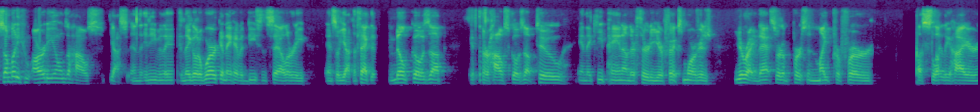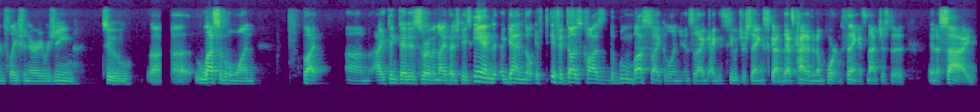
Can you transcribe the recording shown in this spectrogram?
somebody who already owns a house, yes, and, and even they and they go to work and they have a decent salary, and so yeah, the fact that milk goes up, if their house goes up too, and they keep paying on their thirty-year fixed mortgage, you're right. That sort of person might prefer a slightly higher inflationary regime to uh, uh, less of a one but um, I think that is sort of a knife edge case. And again, though, if if it does cause the boom bust cycle, and, and so I, I can see what you're saying, Scott, that's kind of an important thing. It's not just a an aside.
